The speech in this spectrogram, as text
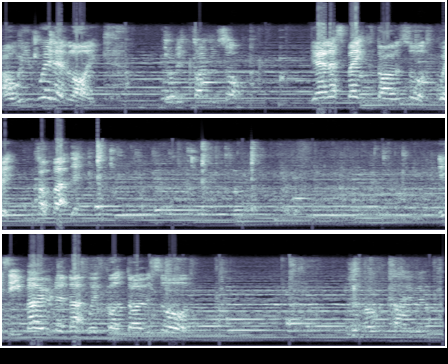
Are we winning like? Got his diamond sock. Yeah, let's make the diamond swords quick. Come back there. Is he moaning that we've got a diamond sword? Oh, diamond.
